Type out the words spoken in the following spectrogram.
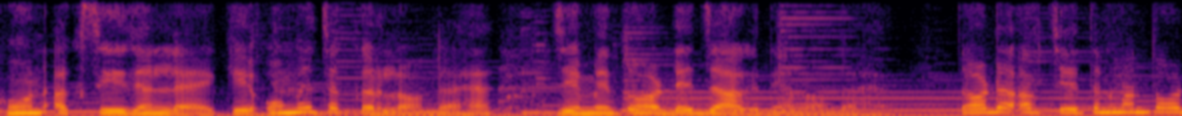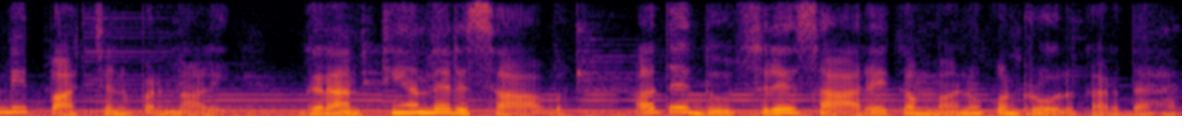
ਖੂਨ ਆਕਸੀਜਨ ਲੈ ਕੇ ਉਵੇਂ ਚੱਕਰ ਲਾਉਂਦਾ ਹੈ ਜਿਵੇਂ ਤੁਹਾਡੇ ਜਾਗਦਿਆਂ ਲਾਉਂਦਾ ਹੈ। ਤੁਹਾਡਾ ਅਵਚੇਤਨ ਮਨ ਤੁਹਾਡੀ ਪਾਚਨ ਪ੍ਰਣਾਲੀ ਗ੍ਰੰਥੀਆਂ ਦੇ ਰਿਸਾਵ ਅਤੇ ਦੂਸਰੇ ਸਾਰੇ ਕੰਮਾਂ ਨੂੰ ਕੰਟਰੋਲ ਕਰਦਾ ਹੈ।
